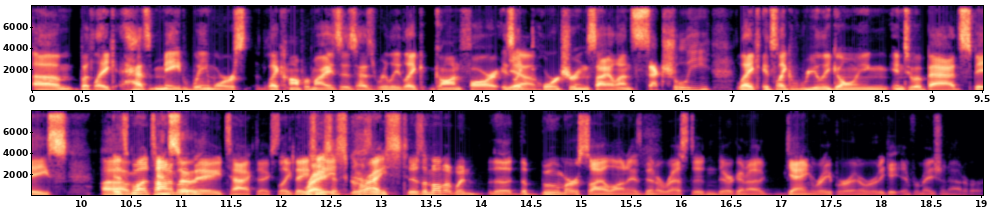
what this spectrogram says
um, but like has made way more like compromises, has really like gone far, is Yeah. like torturing Cylon sexually. Like it's like really going into a bad space. Um, it's Guantanamo and so- Bay tactics. Like they, Right. they- Jesus there's a- Christ. there's a moment when the the boomer Cylon has been arrested, and they're gonna gang rape her in order to get information out of her.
